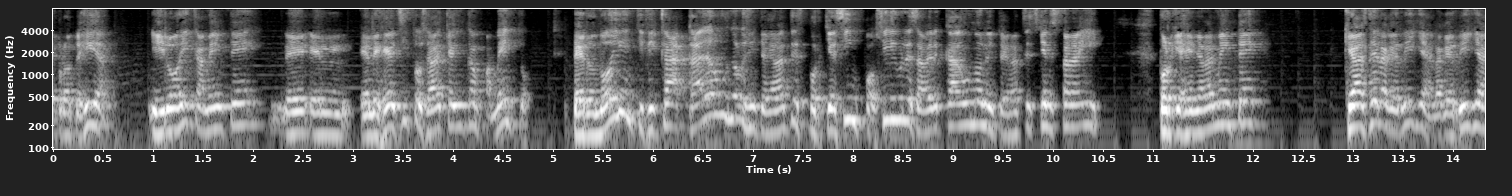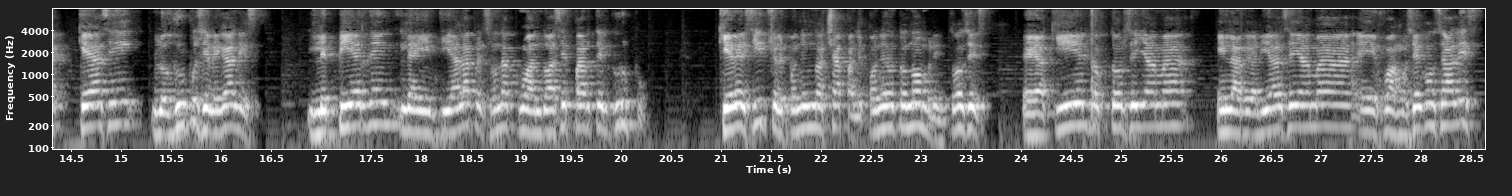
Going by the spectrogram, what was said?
protegida. Y lógicamente eh, el, el ejército sabe que hay un campamento pero no identifica a cada uno de los integrantes porque es imposible saber cada uno de los integrantes quiénes están ahí. Porque generalmente, ¿qué hace la guerrilla? La guerrilla, ¿qué hacen los grupos ilegales? Le pierden la identidad a la persona cuando hace parte del grupo. Quiere decir que le ponen una chapa, le ponen otro nombre. Entonces, eh, aquí el doctor se llama, en la realidad se llama eh, Juan José González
